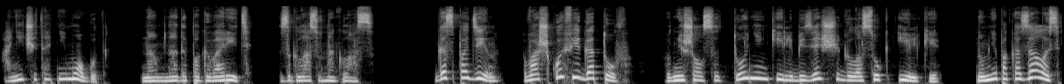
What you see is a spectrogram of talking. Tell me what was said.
они читать не могут. Нам надо поговорить, с глазу на глаз». «Господин, ваш кофе готов», — вмешался тоненький лебезящий голосок Ильки. Но мне показалось,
